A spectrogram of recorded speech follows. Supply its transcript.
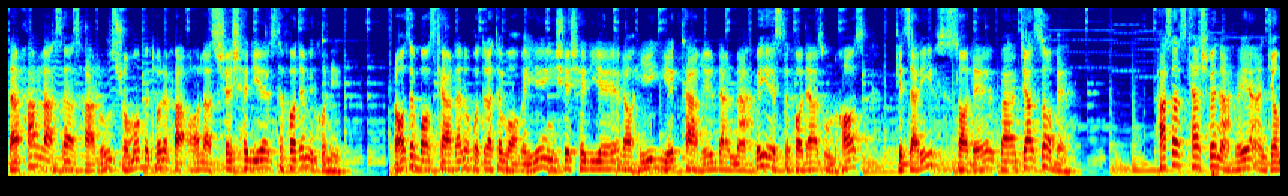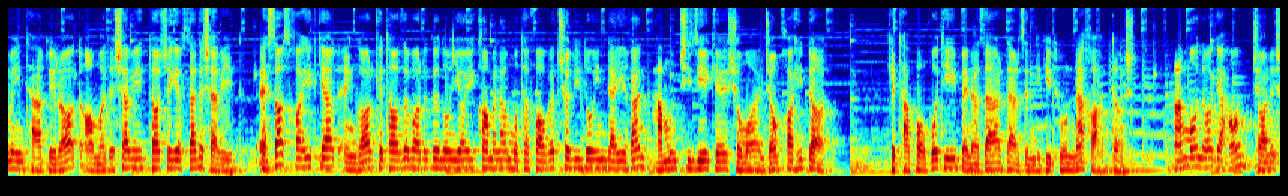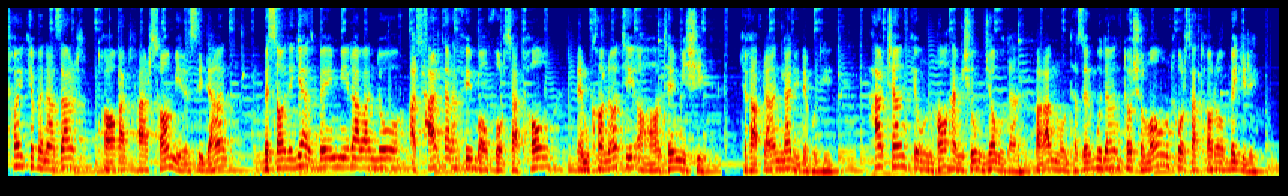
در هر لحظه از هر روز شما به طور فعال از شش هدیه استفاده می کنید. راز باز کردن قدرت واقعی این شش هدیه الهی یک تغییر در نحوه استفاده از اونهاست که ظریف، ساده و جذابه. پس از کشف نحوه انجام این تغییرات آماده شوید تا شگفت زده شوید. احساس خواهید کرد انگار که تازه وارد دنیایی کاملا متفاوت شدید و این دقیقا همون چیزیه که شما انجام خواهید داد که تفاوتی به نظر در زندگیتون نخواهد داشت. اما ناگهان چالش هایی که به نظر طاقت فرسا می رسیدند به سادگی از بین می روند و از هر طرفی با فرصت ها و امکاناتی احاطه میشید که قبلا ندیده بودید. هرچند که اونها همیشه اونجا بودن فقط منتظر بودن تا شما اون فرصت ها رو بگیرید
